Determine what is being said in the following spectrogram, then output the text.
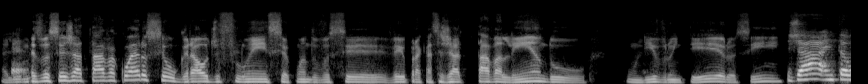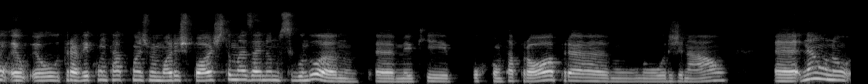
Ali. É. Mas você já estava. Qual era o seu grau de fluência quando você veio para cá? Você já estava lendo um livro inteiro, assim? Já, então, eu, eu travei contato com as memórias póstumas ainda no segundo ano, é, meio que por conta própria, no, no original. É, não,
